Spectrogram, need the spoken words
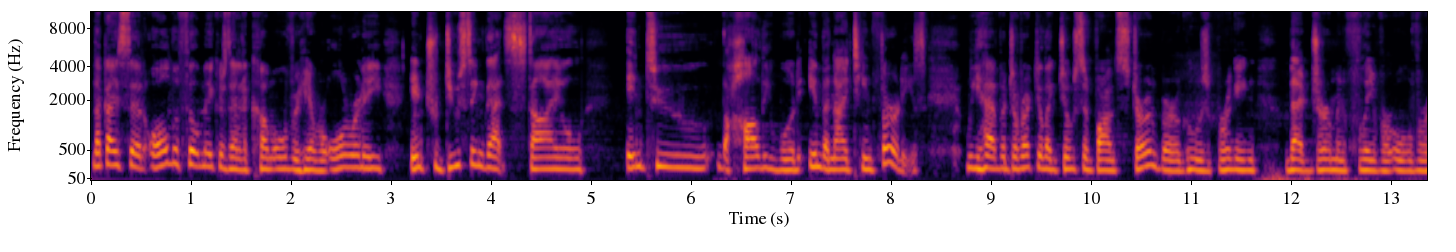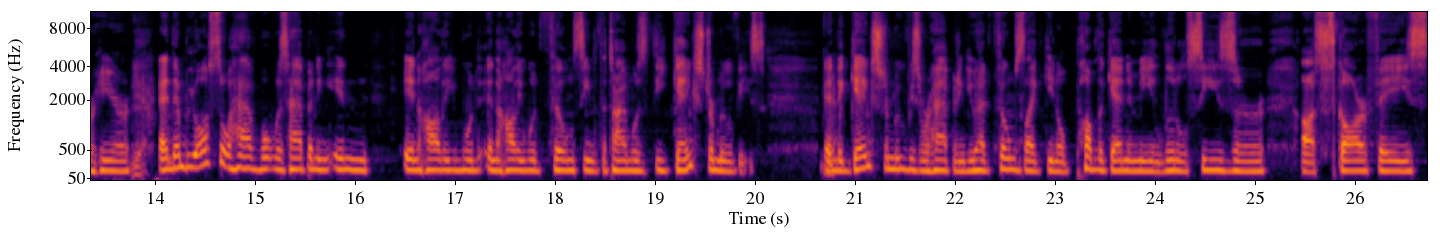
like I said, all the filmmakers that had come over here were already introducing that style into the Hollywood in the 1930s. We have a director like Josef von Sternberg who was bringing that German flavor over here. Yeah. And then we also have what was happening in in Hollywood in the Hollywood film scene at the time was the gangster movies. And yeah. the gangster movies were happening. You had films like, you know, Public Enemy, Little Caesar, uh, Scarface,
